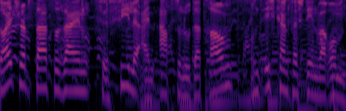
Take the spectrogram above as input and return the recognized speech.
Deutschrap-Star zu sein, für viele ein absoluter Traum. Und ich kann verstehen, warum.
